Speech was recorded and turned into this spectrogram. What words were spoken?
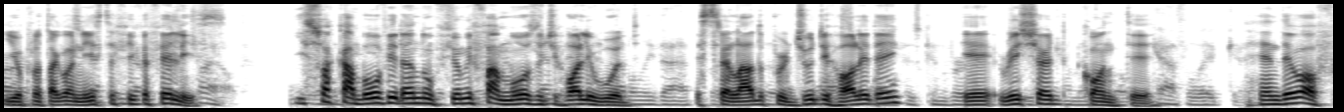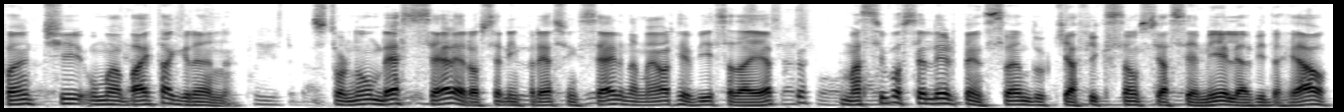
e o protagonista fica feliz. Isso acabou virando um filme famoso de Hollywood, estrelado por Judy Holliday e Richard Conte. Rendeu ao Fante uma baita grana. Se tornou um best-seller ao ser impresso em série na maior revista da época, mas se você ler pensando que a ficção se assemelha à vida real,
